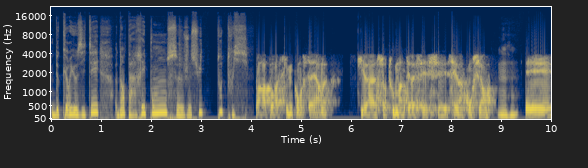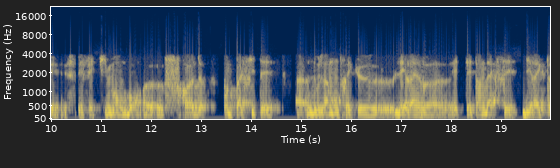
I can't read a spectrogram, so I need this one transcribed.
de curiosité dans ta réponse. Je suis tout oui. Par rapport à ce qui me concerne, ce qui va surtout m'intéresser, c'est l'inconscient. Mhm. Et effectivement, bon, euh, Freud, pour ne pas le citer, euh, nous a montré que les rêves euh, étaient un accès direct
